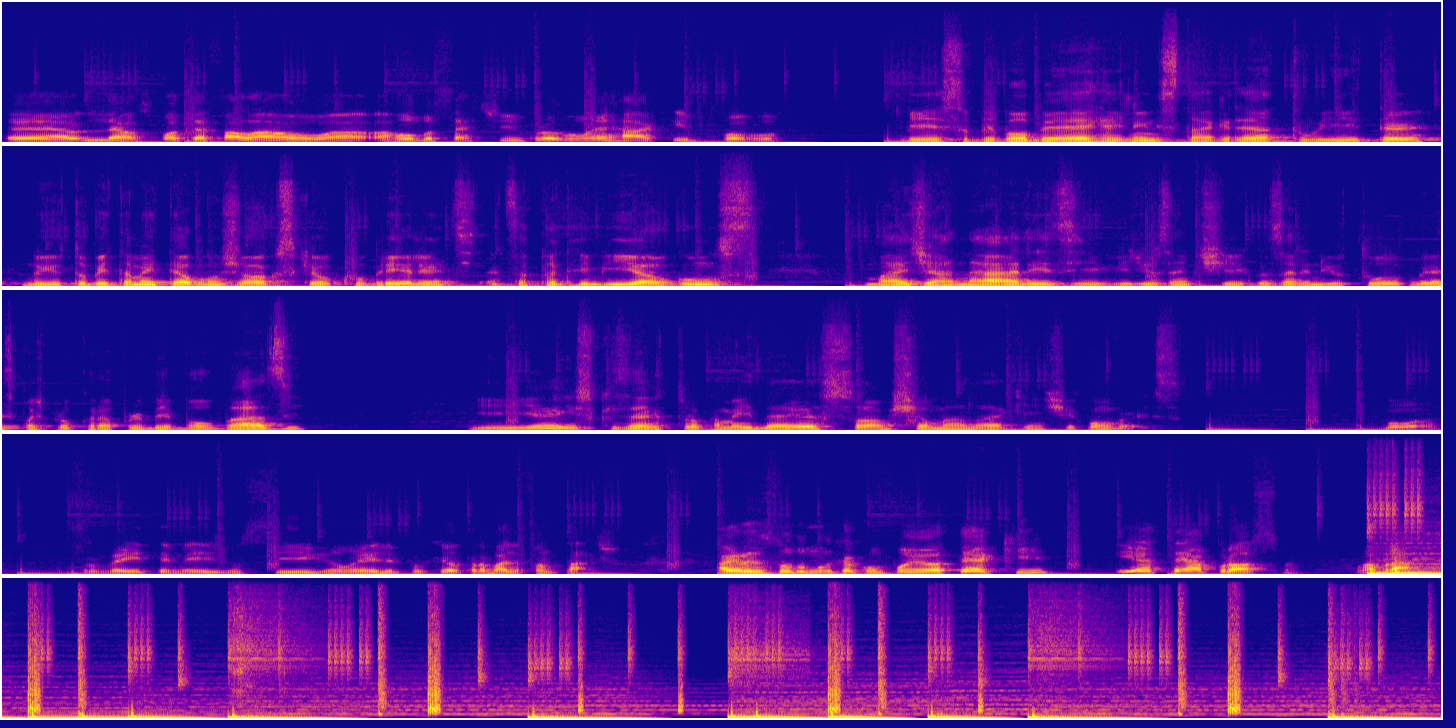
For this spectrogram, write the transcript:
É, Léo, você pode até falar o arroba certinho para eu não errar aqui, por favor. Isso, BebolBR aí no Instagram, Twitter. No YouTube também tem alguns jogos que eu cobri ali antes, antes da pandemia, alguns mais de análise, vídeos antigos ali no YouTube. Você pode procurar por Bebol Base. E é isso, quiser trocar uma ideia, é só me chamar lá que a gente conversa boa. Aproveitem mesmo, sigam ele, porque é um trabalho fantástico. Agradeço a todo mundo que acompanhou até aqui e até a próxima. Um abraço.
